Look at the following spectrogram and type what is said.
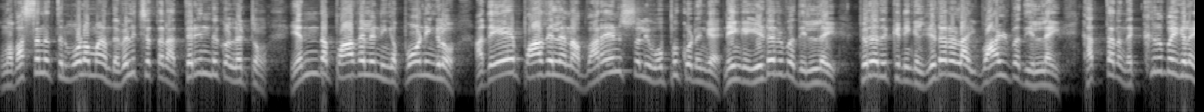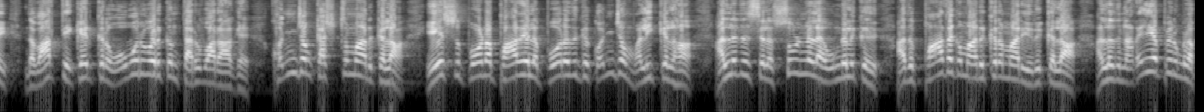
உங்கள் வசனத்தின் மூலமாக அந்த வெளிச்சத்தை நான் தெரிந்து கொள்ளட்டும். எந்த பாதையில் நீங்கள் போனீங்களோ அதே பாதையில் நான் வரேன்னு சொல்லி ஒப்பு கொடுங்க நீங்க இல்லை பிறருக்கு நீங்கள் இடரலாய் வாழ்வது இல்லை கத்தன் அந்த கிருபைகளை இந்த வார்த்தையை கேட்கிற ஒவ்வொருவருக்கும் தருவாராக. கொஞ்சம் கஷ்டமாக இருக்கலாம். ஏசு போன பாதையில் போகிறதுக்கு கொஞ்சம் வலிக்கலாம். அல்லது சில சூழ்நிலை உங்களுக்கு அது பாதகமாக இருக்கிற மாதிரி இருக்கலாம். அல்லது நிறைய பேர் உங்களை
